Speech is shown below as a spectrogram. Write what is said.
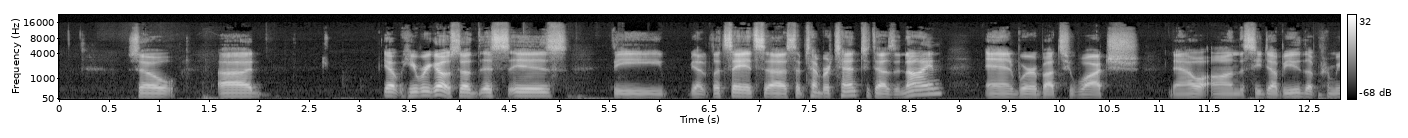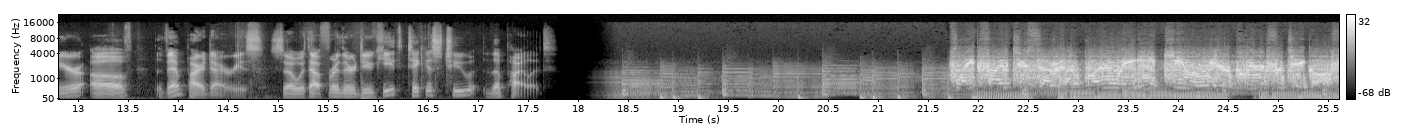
So, uh, yeah, here we go. So this is the yeah, let's say it's uh, September 10th, 2009, and we're about to watch now on the CW the premiere of The Vampire Diaries. So, without further ado, Keith, take us to the pilot. 527, runway 8 kilo, you're cleared for takeoff.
